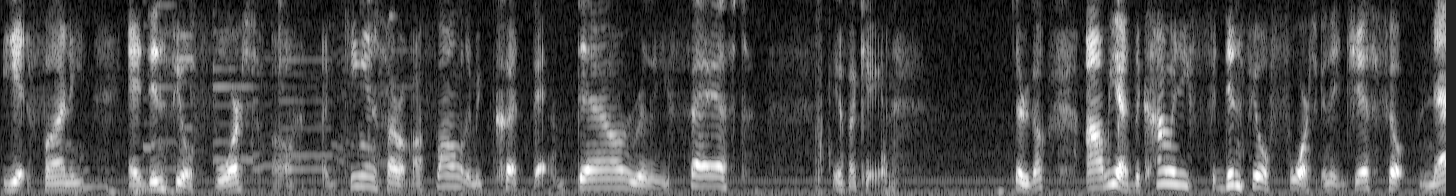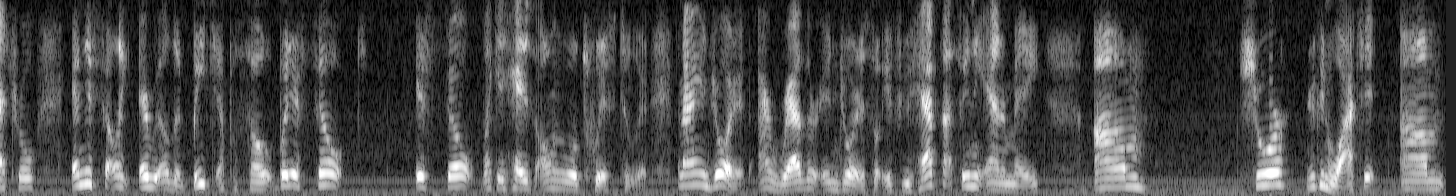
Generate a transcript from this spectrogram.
yet funny. It didn't feel forced. Oh, again, sorry about my phone. Let me cut that down really fast if I can. There we go. Um, yeah, the comedy f- didn't feel forced, and it just felt natural, and it felt like every other beach episode, but it felt it felt like it had its own little twist to it, and I enjoyed it. I rather enjoyed it. So if you have not seen the anime, um, sure you can watch it. Um,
